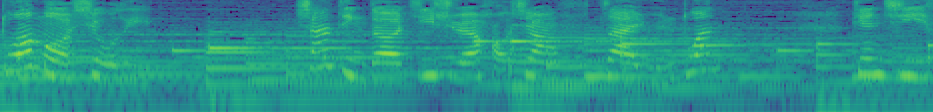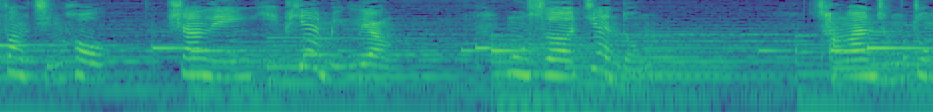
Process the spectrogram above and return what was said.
多么秀丽，山顶的积雪好像浮在云端。天气放晴后，山林一片明亮，暮色渐浓，长安城中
